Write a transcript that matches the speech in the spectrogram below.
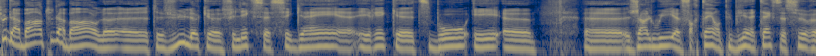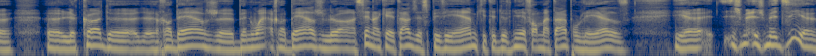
Tout d'abord, tout d'abord, euh, tu as vu là, que Félix Séguin, euh, Éric euh, Thibault et euh, euh, Jean-Louis Fortin ont publié un texte sur euh, euh, le cas de, de Roberge, euh, Benoît Roberge, là, ancien enquêteur du SPVM qui était devenu informateur pour les Hells. Et euh, je, me, je me dis... euh,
